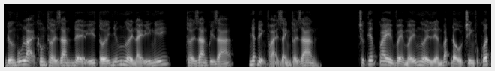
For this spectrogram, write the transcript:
đường vũ lại không thời gian để ý tới những người này ý nghĩ, thời gian quý giá, nhất định phải dành thời gian. Trực tiếp quay về mấy người liền bắt đầu chinh phục quất.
